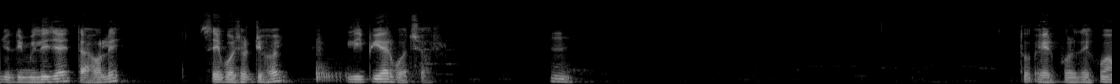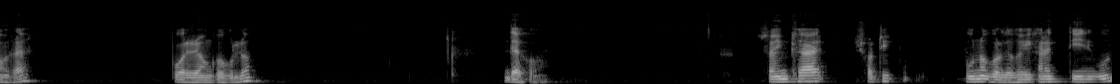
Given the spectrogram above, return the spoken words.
যদি মিলে যায় তাহলে সেই বছরটি হয় লিপিয়ার বছর। হুম। তো এরপরে দেখব আমরা পরের অঙ্কগুলো। দেখো, সংখ্যার সঠিক পূর্ণ করে দেখো, এখানে তিন গুণ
